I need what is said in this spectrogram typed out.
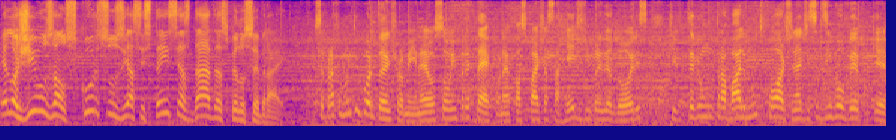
Elogios aos cursos e assistências dadas pelo Sebrae. O Sebrae foi muito importante para mim, né? Eu sou um empreteco, né? Faço parte dessa rede de empreendedores que teve um trabalho muito forte, né? De se desenvolver, porque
